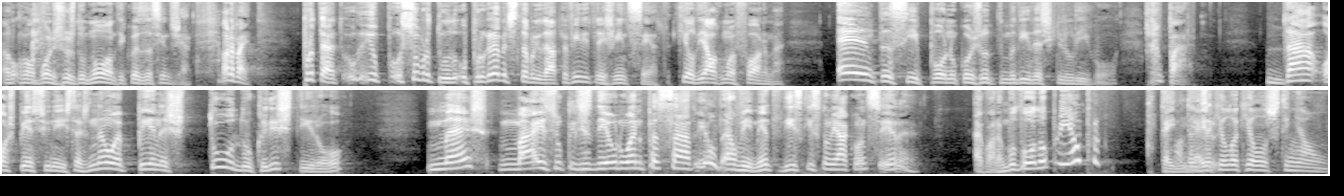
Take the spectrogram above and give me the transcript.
ao Bom Jus do Monte e coisas assim do género. Ora bem, portanto, o, sobretudo, o programa de estabilidade para 23-27, que ele de alguma forma antecipou no conjunto de medidas que lhe ligou, repare, dá aos pensionistas não apenas tudo o que lhes tirou, mas mais o que lhes deu no ano passado. Ele, obviamente, disse que isso não ia acontecer. Agora mudou de opinião, porque tem não, dinheiro. aquilo a que eles tinham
